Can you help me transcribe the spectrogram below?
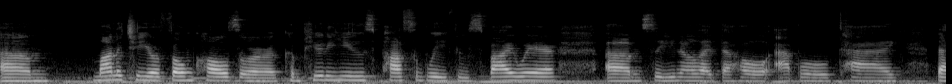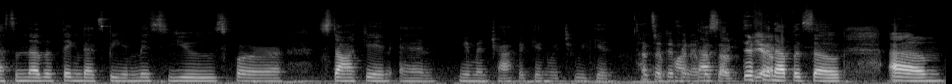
Um, monitor your phone calls or computer use, possibly through spyware. Um, so, you know, like the whole Apple tag, that's another thing that's being misused for stalking and human trafficking, which we can. That's a different episode. A different yeah. episode. Um,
